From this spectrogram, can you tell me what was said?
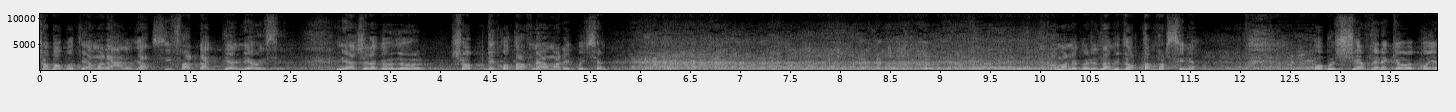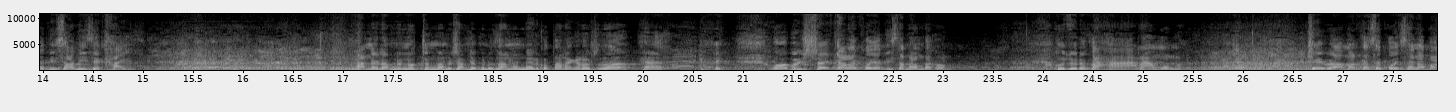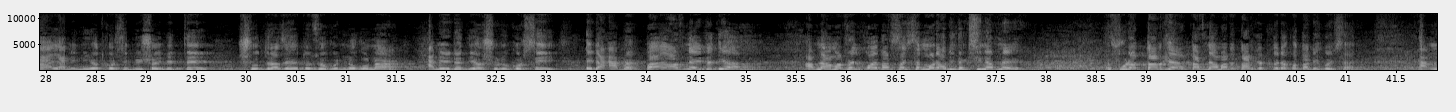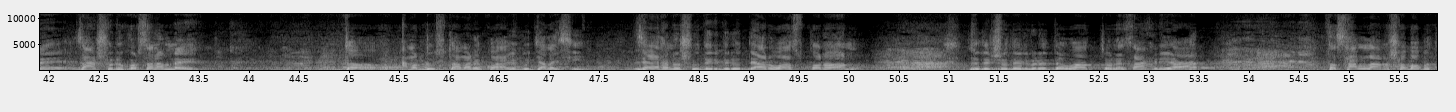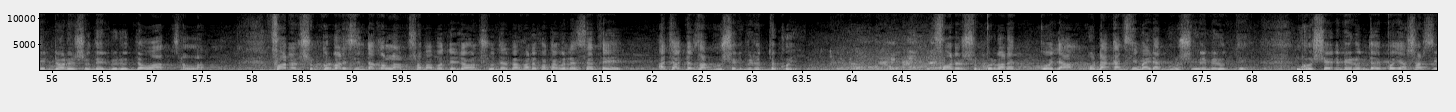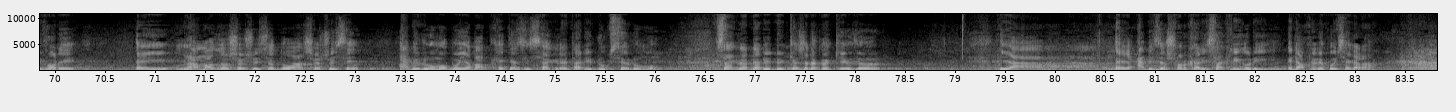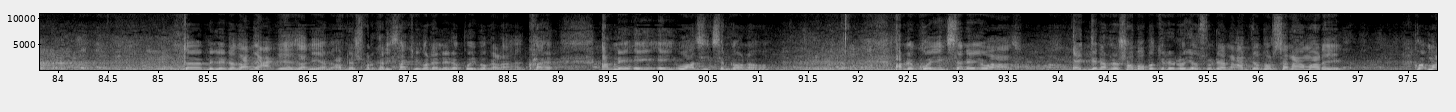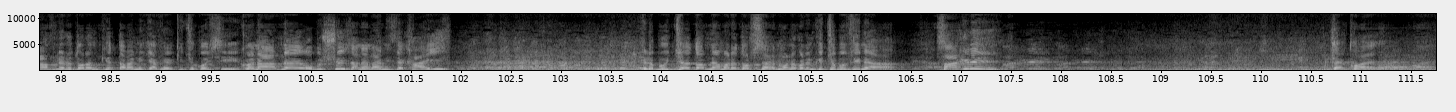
সভাপতি আমার আলগা সিফা ডাক দিয়া নেওয়া হয়েছে নেওয়া সেটা হুজুর সব দিক কথা আপনি আমারে কইছেন। মনে করেন আমি ধরতাম পারছি না। অবশ্যই আপনারা কেউ কইয়া দিছে আমি যে খাই। আর নইলে আপনার নতুন মানুষ, আপনি কোনো জানেন না এর কথা না কেন হ্যাঁ? অবশ্যই কারা কইয়া দিছে নামটা কোন? হুজুরে কয় হারামও না। কেউ আমার কাছে কইছে না, ভাই, আমি নিয়ত করছি বিষয়ভিত্তিক শুদ্রা যেহেতু জঘন্য গোনা, আমি এটা দিয়া শুরু করছি। এটা আপ- আপনি এটা দিয়া? আপনি আমার ফেল কয়বার চাইছেন? মনে আমি দেখছি না আপনি। পুরা টার্গেট আপনি আমার টার্গেট করে কথাটি কইছে আপনি যা শুরু করছেন আপনি, তো আমার দুস্থ আমার কয়, আমি বুঝ জ্বালাইছি যে এখনও সুদের বিরুদ্ধে আর ওয়াজ করন। যদি সুদের বিরুদ্ধে ওয়াজ চলে চাকরি আর, তো ছাড়লাম, সভাপতির ডরে সুদের বিরুদ্ধে ওয়াজ ছাড়লাম। পরের শুক্রবারে চিন্তা করলাম, সভাপতি যখন সুদের ব্যাপারে কথা বলে সেতে আচ্ছা আচ্ছা যা ঘুষের বিরুদ্ধে কই? পরের শুক্রবারে কইলাম কোটা কান্সি মাইরা ঘুষের বিরুদ্ধে। ঘুষের বিরুদ্ধে কইয়া সারছি পরে, এই নামাজও শেষ হয়েছে দোয়া শেষ হয়েছে আমি রুমো বইয়া ভাত খাইতে খাইতেছি সেক্রেটারি ঢুকছে রুমো সেক্রেটারি ঢুকে সেটা কয়, কি হুজুর? ইয়া আমি যে সরকারি চাকরি করি, এটা আপনারা কইছে কারা? তো বলে এটা আমি আগে জানি আপনি সরকারি চাকরি করেন এটা কইব কারা কয় আপনি এই এই ওয়াজ শিখছেন কেন আপনি কই শিখছেন এই ওয়াজ? একদিন আপনি সভাপতিরে লইয়া শুনেন আপনি ধরছেন আমারে। কয়, মা, আপনার ধরেন কি আমি কি আপনার কিছু কইছি? কয় না আপনি অবশ্যই জানেন আমি যে খাই। এটা বুঝছে তো আপনি আমারে ধরছেন মনে করেন কিছু বুঝি না। চাকরি? তা কয়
